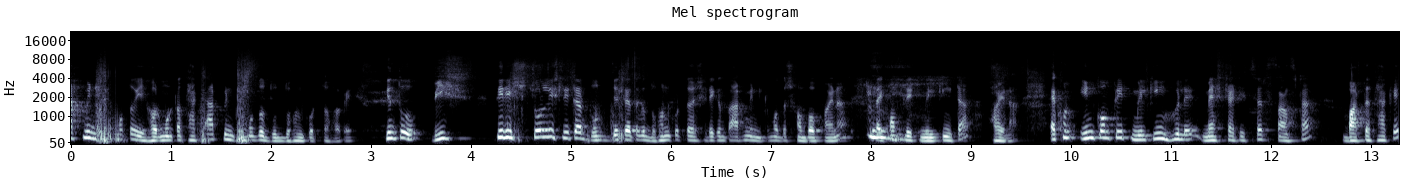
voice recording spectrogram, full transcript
আট মিনিটের মতো এই হরমোনটা থাকে, আট মিনিটের মতো দুধ দহন করতে হবে। কিন্তু বিশ, তিরিশ, চল্লিশ লিটার দুধ যেটা থেকে দহন করতে হয়, সেটা কিন্তু আট মিনিটের মধ্যে সম্ভব হয় না, তাই কমপ্লিট মিল্কিংটা হয় না। এখন ইনকমপ্লিট মিল্কিং হলে ম্যাস্টাইটিসের চান্সটা বাড়তে থাকে।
